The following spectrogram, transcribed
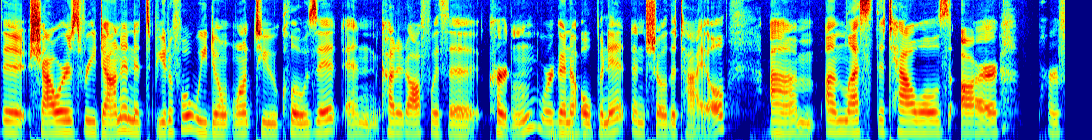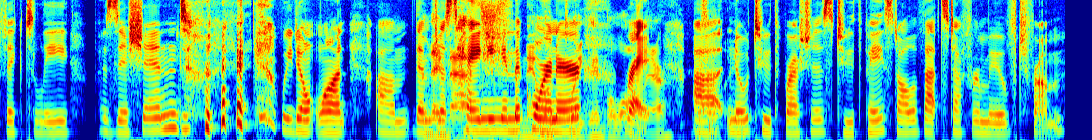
the shower is redone and it's beautiful, we don't want to close it and cut it off with a curtain. We're going to Mm-hmm. open it and show the tile. Um, unless the towels are perfectly positioned, we don't want um, them just match, hanging in the and they look corner. like they belong right. there. Uh, no toothbrushes, toothpaste, all of that stuff removed from.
